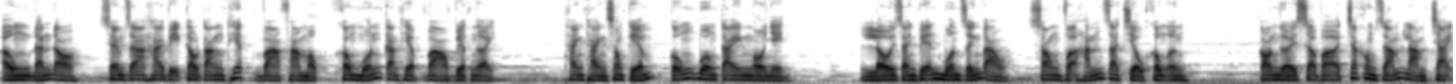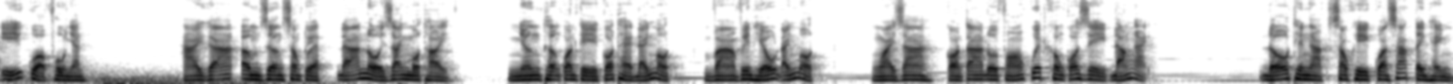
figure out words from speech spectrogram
Ông đắn đo Xem ra hai vị cao tăng thiết và phà mộc Không muốn can thiệp vào việc người. Thanh thành song kiếm cũng buông tay ngồi nhìn. Lôi danh viễn muốn dính vào, song vợ hắn ra chiều không ưng. Con người sợ vợ chắc không dám làm trái ý của phu nhân. Hai gã âm dương song tuyệt đã nổi danh một thời, Nhưng Thượng Quan Kỳ có thể đánh một Và Viên Hiếu đánh một. Ngoài ra, còn ta đối phó quyết không có gì đáng ngại. Đỗ Thiên Ngạc sau khi quan sát tình hình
